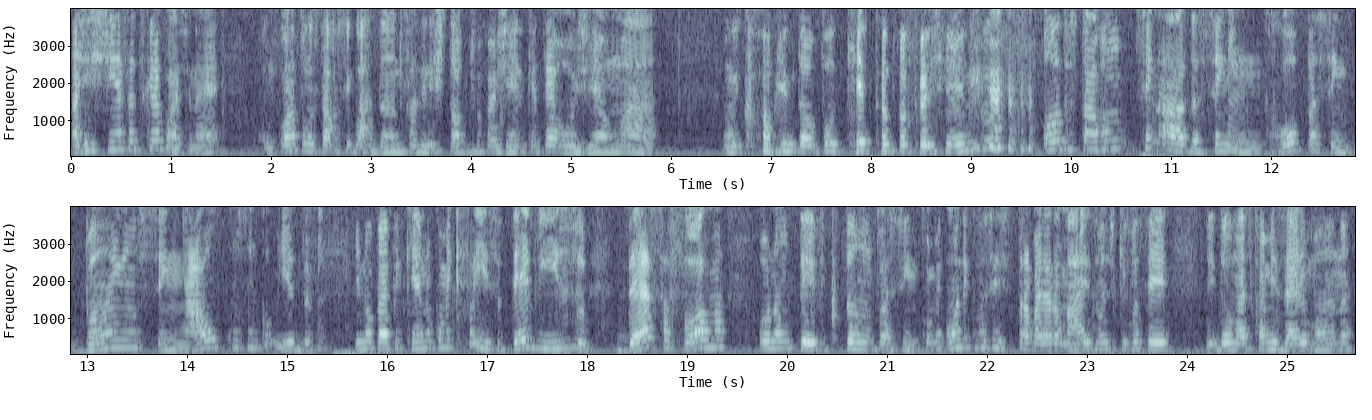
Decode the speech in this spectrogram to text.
a gente tinha essa discrepância, né? Enquanto uns estavam se guardando e fazendo estoque de papel higiênico, que até hoje é uma um incógnito o porquê tanto papel higiênico, outros estavam sem nada, sem Sim. roupa, sem banho, sem álcool, sem comida. Sim. E no pé pequeno, como é que foi isso? Teve isso uhum. dessa forma ou não teve tanto assim? Como, onde que vocês trabalharam mais? Onde que você lidou mais com a miséria humana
